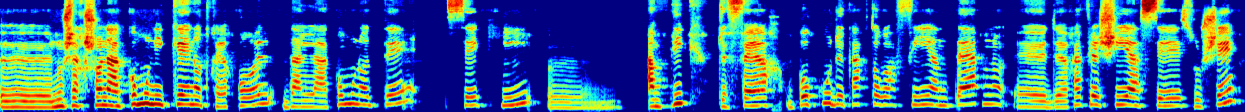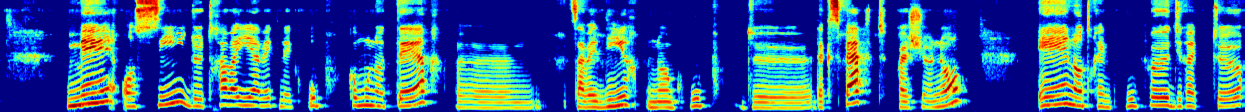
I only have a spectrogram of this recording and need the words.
euh, nous cherchons à communiquer notre rôle dans la communauté, ce qui euh, implique de faire beaucoup de cartographie interne, de réfléchir à ces sujets, mais aussi de travailler avec les groupes communautaires, ça veut dire nos groupes d'experts régionaux et notre groupe directeur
